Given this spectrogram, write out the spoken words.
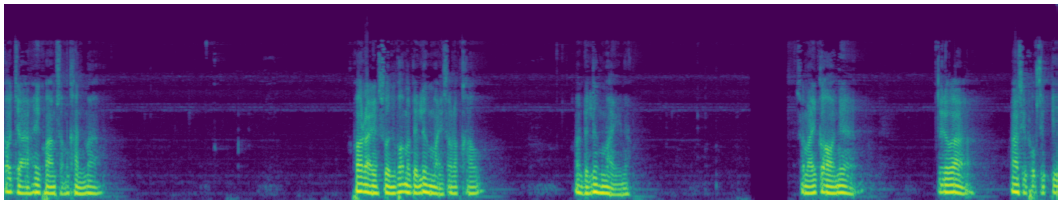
เขาจะให้ความสำคัญมาก เพราะอะไรส่วนเพราะมันเป็นเรื่องใหม่สำหรับเขา มันเป็นเรื่องใหม่นะสมัยก่อนเนี่ยเรียกว่า ห้าสิบหกสิบปี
